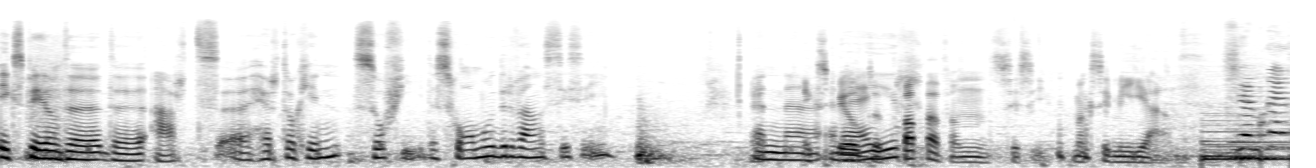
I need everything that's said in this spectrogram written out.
Ik speel de, de aardhertogin Sophie, de schoonmoeder van Sissi. En, uh, ik speel en de hier... papa van Sissy, Maximiliaan. J'aimerais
